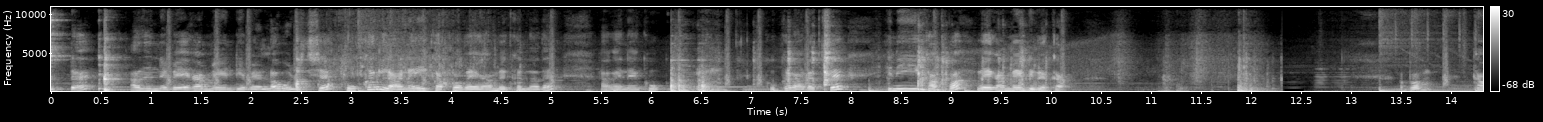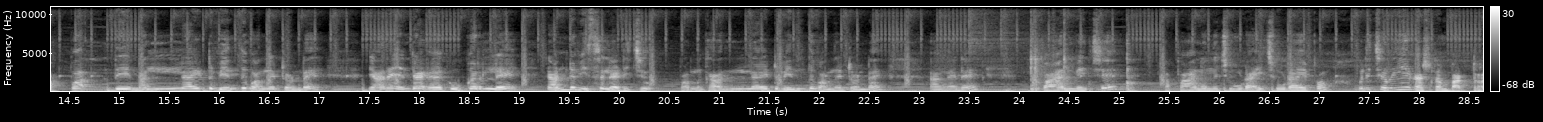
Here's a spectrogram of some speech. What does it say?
ഇട്ട് അതിന് വേകാൻ വേണ്ടിയ വെള്ളം ഒഴിച്ച് കുക്കറിലാണ് ഈ കപ്പ വേകാൻ വെക്കുന്നത്. അങ്ങനെ കുക്കർ അടച്ച് ഇനി ഈ കപ്പ വേകാൻ വേണ്ടി വെക്കാം. അപ്പം കപ്പ ഇത് നല്ലതായിട്ട് വെന്ത് വന്നിട്ടുണ്ട്. ഞാൻ എന്റെ കുക്കറിൽ രണ്ട് വിസിലടിച്ചു. അപ്പം നല്ലതായിട്ട് വെന്ത് വന്നിട്ടുണ്ട്. അങ്ങനെ പാൻ വെച്ച് ആ പാൻ ഒന്ന് ചൂടായി ചൂടായപ്പോൾ ഒരു ചെറിയ കഷ്ണം ബട്ടർ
